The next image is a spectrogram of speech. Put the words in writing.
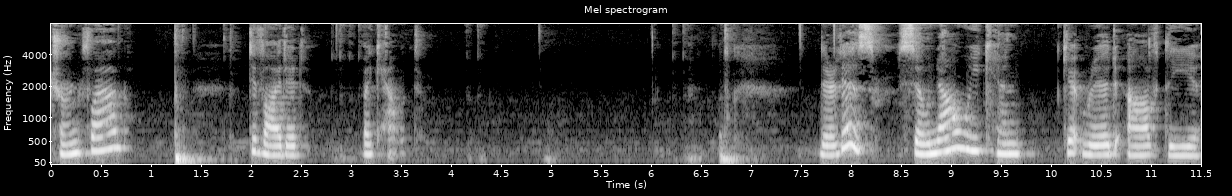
churn flag divided by count. There it is. So now we can get rid of the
